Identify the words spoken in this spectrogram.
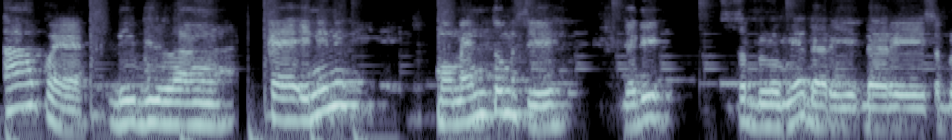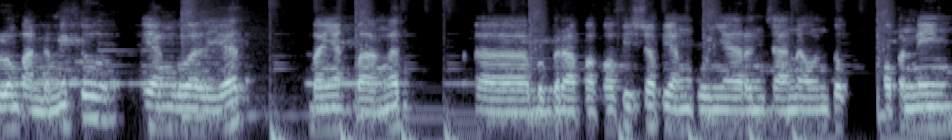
apa ya? Dibilang kayak ini nih momentum sih. Jadi sebelumnya dari dari sebelum pandemi tuh yang gue lihat banyak banget uh, beberapa coffee shop yang punya rencana untuk opening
